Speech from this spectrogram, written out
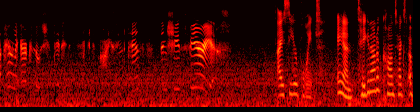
Apparently Erica knows you did it. And if I seemed pissed, then she's furious. I see your point. And taken out of context, of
